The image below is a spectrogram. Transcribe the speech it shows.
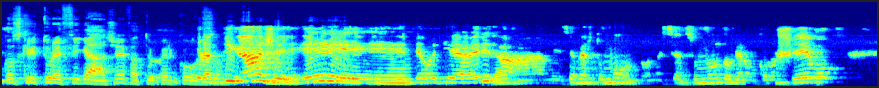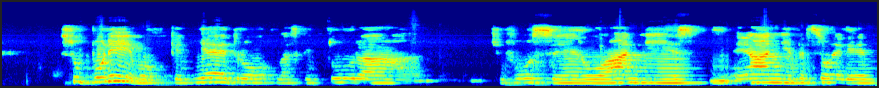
Con scrittura efficace hai fatto il percorso. Scrittura efficace e devo dire la verità, mi si è aperto un mondo, nel senso un mondo che non conoscevo. Supponevo che dietro la scrittura ci fossero anni e anni e persone che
